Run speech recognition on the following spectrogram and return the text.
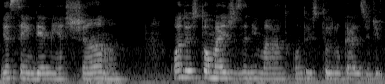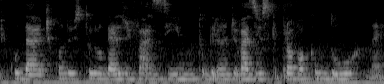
de acender a minha chama quando eu estou mais desanimado, quando eu estou em lugares de dificuldade, quando eu estou em lugares de vazio muito grande, vazios que provocam dor, né?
